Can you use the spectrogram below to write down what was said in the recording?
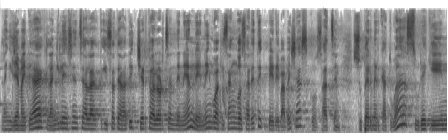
Langile maiteak, langile esentzialak izateagatik txertoa lortzen denean lehenengoak izango zaretek bere babesaz gozatzen. Supermerkatua zurekin.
